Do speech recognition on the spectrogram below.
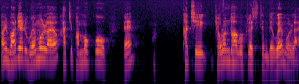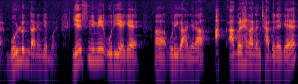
아니 마리아를 왜 몰라요? 같이 밥 먹고 예? 같이 결혼도 하고 그랬을 텐데 왜 몰라요? 모른다는 게 뭐예요? 예수님이 우리에게 아, 우리가 아니라 악, 악을 행하는 자들에게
